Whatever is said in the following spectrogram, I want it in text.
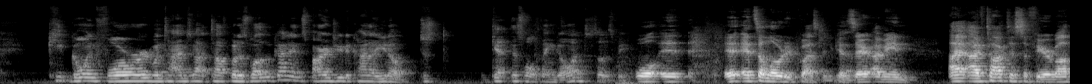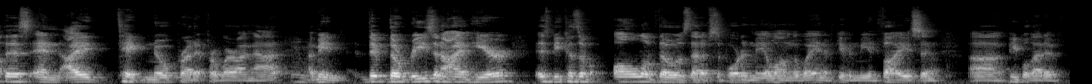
keep going forward when times got tough, but as well, who kind of inspired you to kind of, you know, just get this whole thing going, so to speak? Well, it, it it's a loaded question because there. I mean, I, I've talked to Safir about this, and I take no credit for where I'm at. Mhm. I mean, the the reason I am here is because of all of those that have supported me along the way and have given me advice, and uh, people that have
